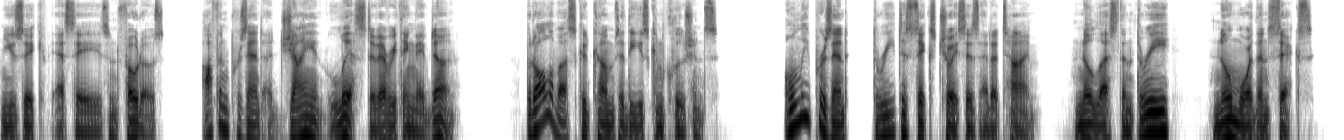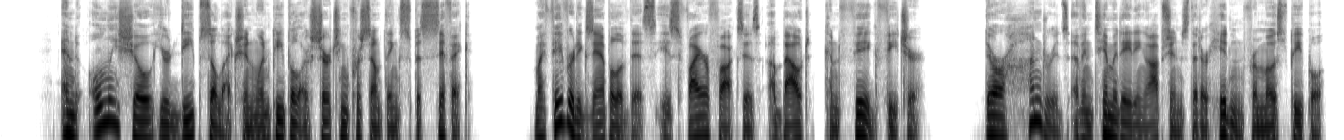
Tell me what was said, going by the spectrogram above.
music, essays, and photos, often present a giant list of everything they've done. But all of us could come to these conclusions. Only present three to six choices at a time, no less than three, no more than six. And only show your deep selection when people are searching for something specific. My favorite example of this is Firefox's About Config feature. There are hundreds of intimidating options that are hidden from most people,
